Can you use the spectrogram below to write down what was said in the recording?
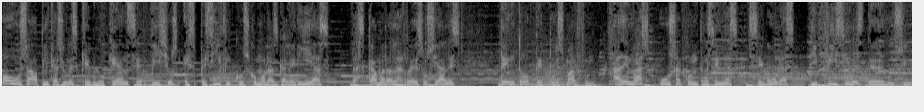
o usa aplicaciones que bloquean servicios específicos como las galerías, las cámaras, las redes sociales dentro de tu smartphone. Además, usa contraseñas seguras, difíciles de deducir.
